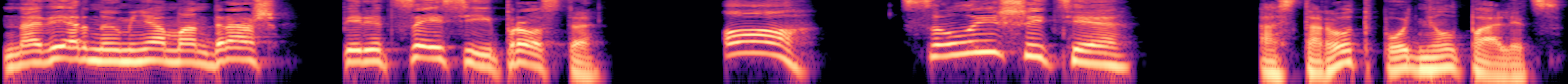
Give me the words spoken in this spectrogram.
«Наверное, у меня мандраж перед сессией просто. «О, слышите?» Астарот поднял палец.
